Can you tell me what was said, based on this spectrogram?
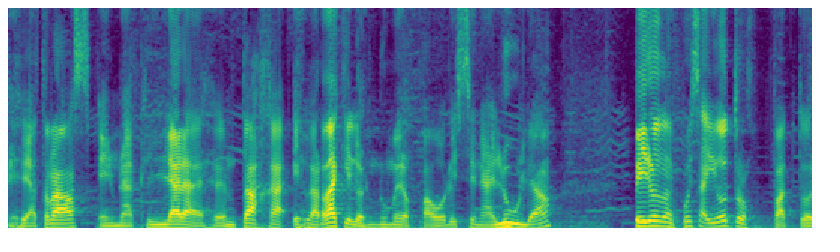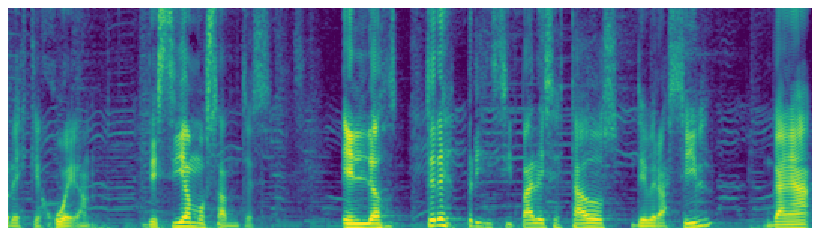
desde atrás en una clara desventaja. Es verdad que los números favorecen a Lula, pero después hay otros factores que juegan. Decíamos antes, en los tres principales estados de Brasil gana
